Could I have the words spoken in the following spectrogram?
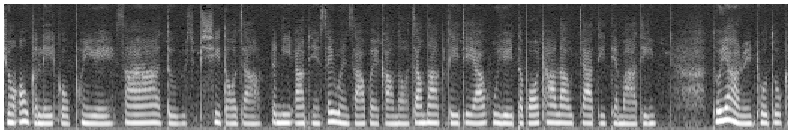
ရွံအုပ်ကလေးကိုဖွင့်၍စားသူရှိသောကြောင့်တနည်းအားဖြင့်စိတ်ဝင်စားဖွယ်ကောင်းသောကျောင်းသားကလေးတယောက်ဟူ၍သဘောထားလောက်ကြသည်ထင်ပါသည်တို့ရတွင်ထို့သောက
